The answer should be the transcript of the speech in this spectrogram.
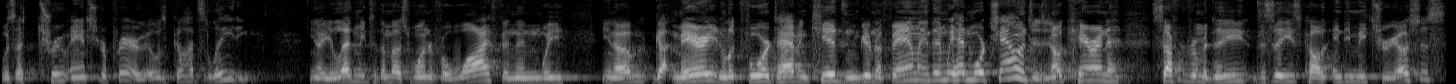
was a true answer to prayer. It was God's leading. You know, you led me to the most wonderful wife, and then we, you know, got married and looked forward to having kids and giving a family. And then we had more challenges. You know, Karen suffered from a disease called endometriosis.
